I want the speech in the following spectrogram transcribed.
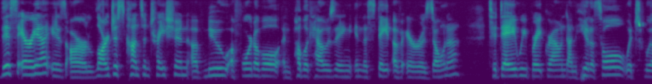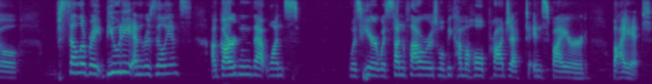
This area is our largest concentration of new, affordable, and public housing in the state of Arizona. Today, we break ground on Girasol, which will celebrate beauty and resilience. A garden that once was here with sunflowers will become a whole project inspired by it.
